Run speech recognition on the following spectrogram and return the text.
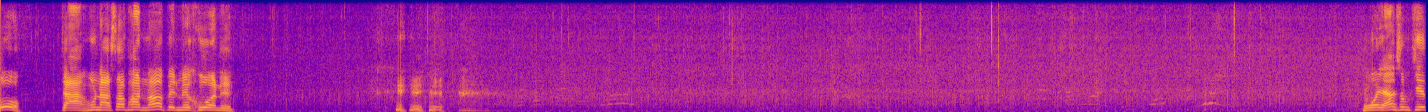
อ้จางหัวหน้าสะพันธ์นะเป็นแม่ครัวนี่หัวยังสมคิด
